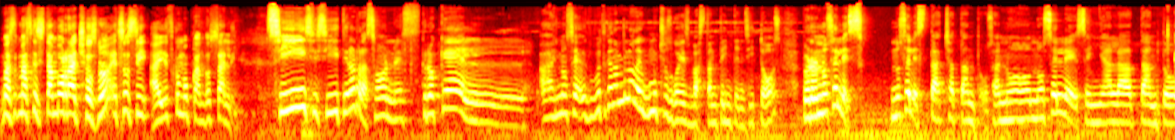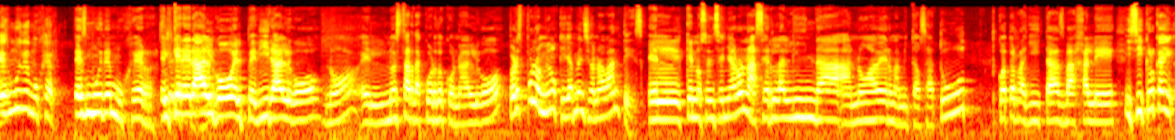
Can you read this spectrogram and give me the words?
Más, más que si están borrachos, ¿no? Eso sí, ahí es como cuando sale. Sí, sí, sí, tienes razón. Es, creo que el. Ay, no sé, pues que lo de muchos güeyes bastante intensitos, pero no se les. No se les tacha tanto, o sea, no, no se les señala tanto. Es muy de mujer. es muy de mujer. El querer algo, el pedir algo, ¿no? El no estar de acuerdo con algo. Pero es por lo mismo que ya mencionaba antes. El que nos enseñaron a hacerla linda, a no, a ver, mamita, o sea, tú cuatro rayitas, bájale. Y sí creo que hay,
